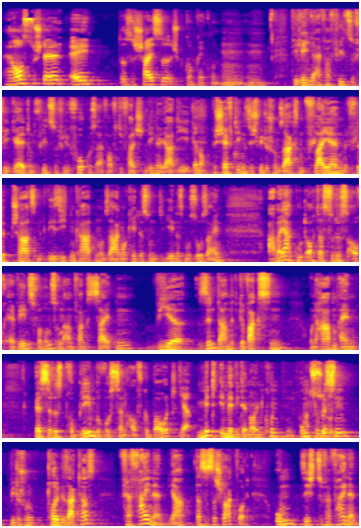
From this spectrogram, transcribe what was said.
herauszustellen, ey, das ist scheiße, ich bekomme keinen Kunden. Mhm. Die legen einfach viel zu viel Geld und viel zu viel Fokus einfach auf die falschen Dinge. Ja, die Genau. beschäftigen sich, wie du schon sagst, mit Flyern, mit Flipcharts, mit Visitenkarten und sagen, okay, das und jenes muss so sein. Aber ja, gut auch, dass du das auch erwähnst von unseren Anfangszeiten. Wir sind damit gewachsen und haben ein besseres Problembewusstsein aufgebaut Ja. mit immer wieder neuen Kunden, um zu Absolut. wissen, wie du schon toll gesagt hast, verfeinern, ja, das ist das Schlagwort, um sich zu verfeinern.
